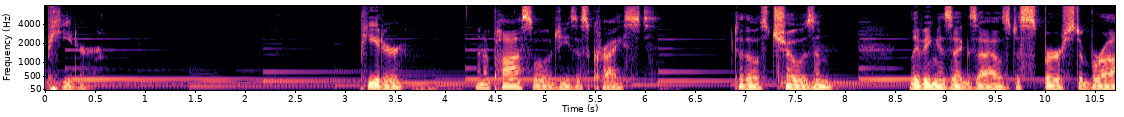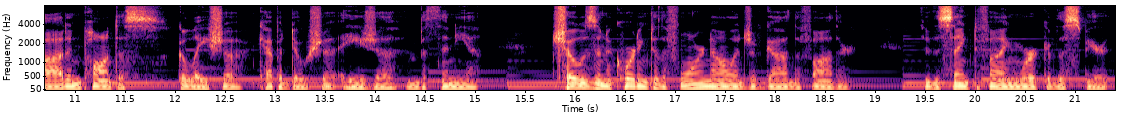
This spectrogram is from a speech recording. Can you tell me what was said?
Peter. Peter, an apostle of Jesus Christ, to those chosen, living as exiles dispersed abroad in Pontus, Galatia, Cappadocia, Asia, and Bithynia, chosen according to the foreknowledge of God the Father, through the sanctifying work of the Spirit,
